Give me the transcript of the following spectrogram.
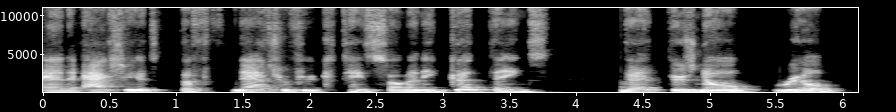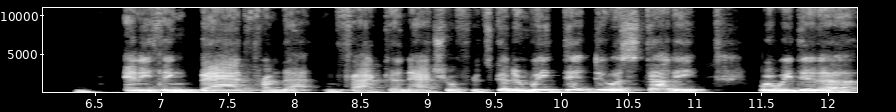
and actually, it's the natural fruit contains so many good things that there's no real anything bad from that. In fact, a natural fruit's good. And we did do a study where we did a,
